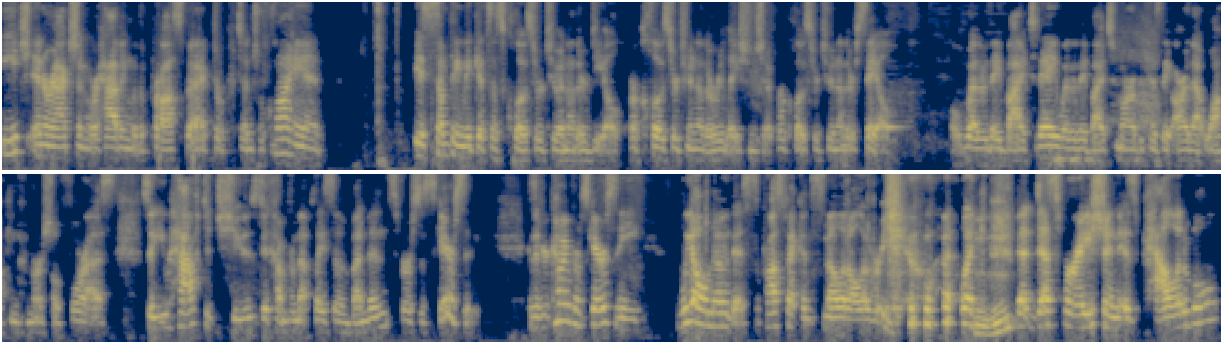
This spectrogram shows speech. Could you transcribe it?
Each interaction we're having with a prospect or potential client is something that gets us closer to another deal or closer to another relationship or closer to another sale whether they buy today, whether they buy tomorrow, because they are that walking commercial for us. So you have to choose to come from that place of abundance versus scarcity. Because if you're coming from scarcity, we all know this. The prospect can smell it all over you. like mm-hmm. that desperation is palatable.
